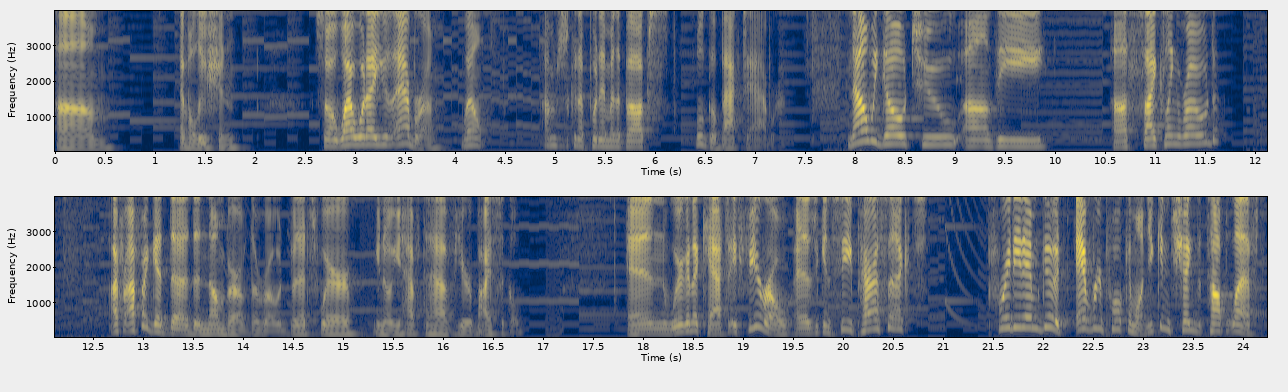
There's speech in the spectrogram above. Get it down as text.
um, evolution. So why would I use Abra? Well, I'm just gonna put him in the box. We'll go back to Abra. Now we go to uh, the uh, cycling road. I, forget the, the number of the road, but that's where, you know, you have to have your bicycle. And we're gonna catch a Fearow. And as you can see, Parasect pretty damn good. Every Pokemon, you can check the top left.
